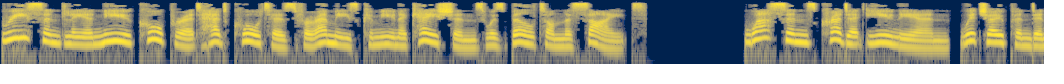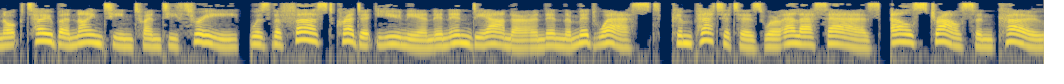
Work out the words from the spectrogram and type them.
Recently a new corporate headquarters for Emmis Communications was built on the site. Wassons Credit Union, which opened in October 1923, was the first credit union in Indiana and in the Midwest. Competitors were L. S. Ayres, L. Strauss & Co.,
